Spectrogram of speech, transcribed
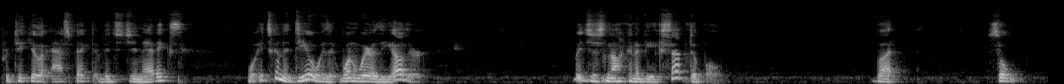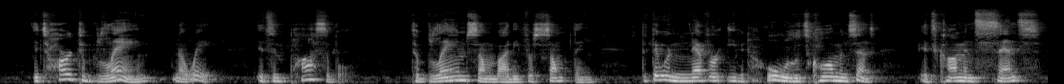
particular aspect of its genetics, well, it's going to deal with it one way or the other. But it's just not going to be acceptable. But, so it's hard to blame. No, wait. It's impossible to blame somebody for something that they were never even, oh, well, it's common sense. It's common sense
